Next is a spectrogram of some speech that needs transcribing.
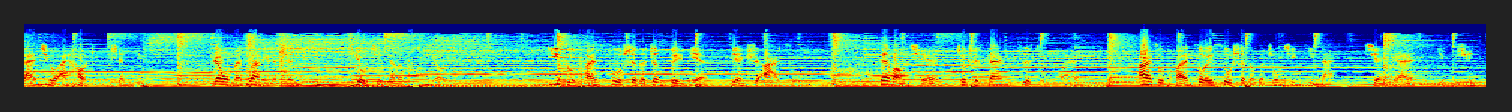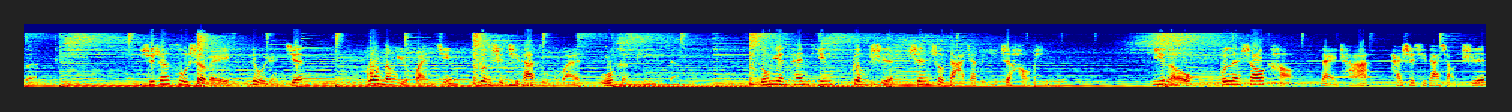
篮球爱好者的身影，让我们锻炼了身体，又结交了朋友。一组团宿舍的正对面便是二组，再往前就是三四组团。二组团作为宿舍楼的中心地带，显然也不逊色。学生宿舍为六人间，功能与环境更是其他组团无可比拟的。龙苑餐厅更是深受大家的一致好评。一楼不论烧烤、奶茶还是其他小吃，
